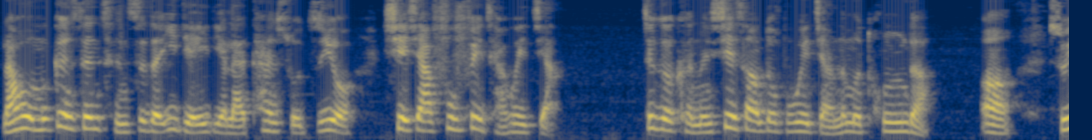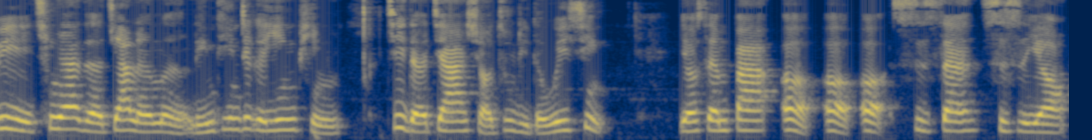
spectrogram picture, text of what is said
然后我们更深层次的一点一点来探索，只有线下付费才会讲，这个可能线上都不会讲那么通的啊。所以，亲爱的家人们，聆听这个音频，记得加小助理的微信：幺三八二二二四三四四幺，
